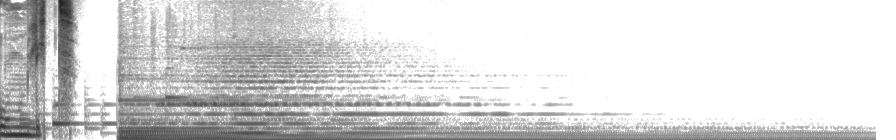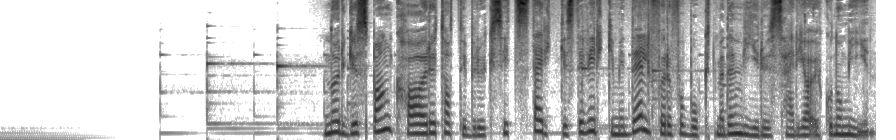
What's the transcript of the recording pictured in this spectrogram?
om litt. Norges Bank har tatt i bruk sitt sterkeste virkemiddel for å få bukt med den virusherja økonomien.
